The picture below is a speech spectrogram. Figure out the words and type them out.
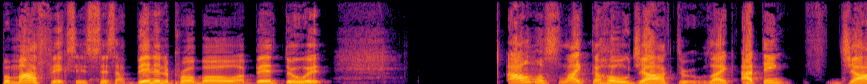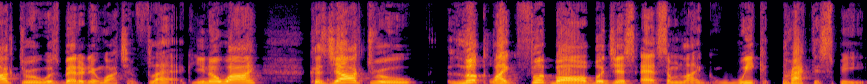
But my fix is since I've been in the Pro Bowl, I've been through it. I almost like the whole jog through. Like I think jog through was better than watching flag. You know why? Because jog through looked like football, but just at some like weak practice speed.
